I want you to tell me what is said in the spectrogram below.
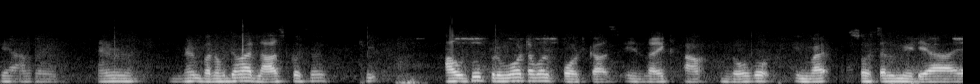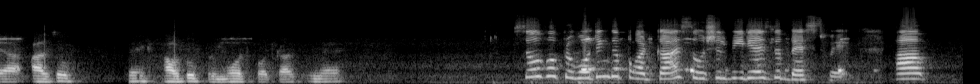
Yeah and man, one of the last questions how to promote our podcast in like uh, logo in my social media या also like how to promote podcast मैं so for promoting the podcast social media is the best way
